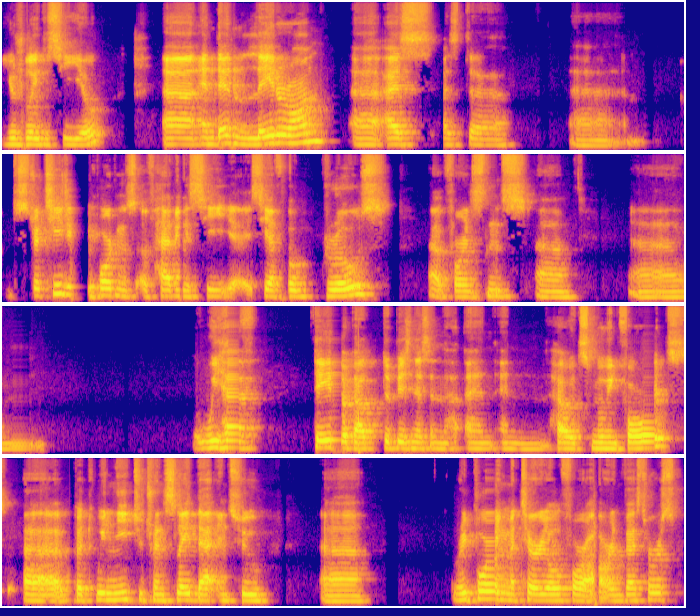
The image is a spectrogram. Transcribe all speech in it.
usually the CEO, uh, and then later on, uh, as as the strategic importance of having a, C, a CFO grows. Uh, for instance, um, um, we have data about the business and and and how it's moving forward, uh, but we need to translate that into uh, reporting material for our investors.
